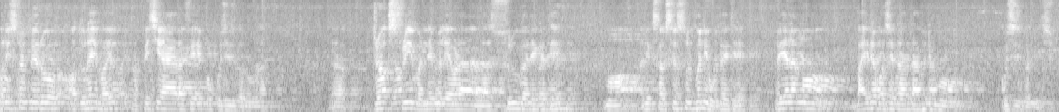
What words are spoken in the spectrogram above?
परिश्रम मेरो अधुरै भयो र पछि आएर फेरि म कोसिस गरौँला र ड्रग्स फ्री भन्ने मैले एउटा एउटा सुरु गरेको थिएँ। म अलिक सक्सेसफुल पनि हुँदै थिएँ। र यसलाई म बाहिर बसेर तापनि म कोसिस गर्नेछु।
